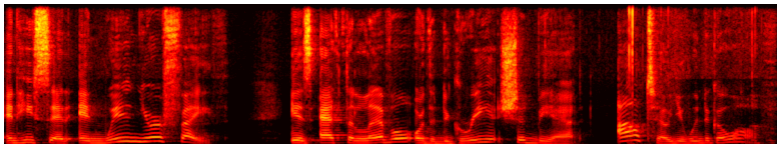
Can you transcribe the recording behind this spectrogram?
And He said, And when your faith is at the level or the degree it should be at, I'll tell you when to go off.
